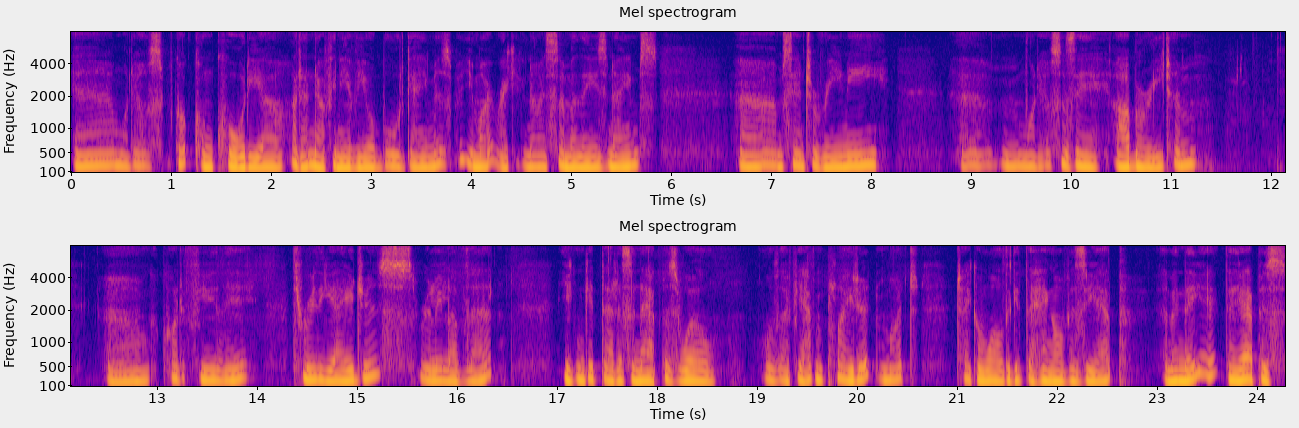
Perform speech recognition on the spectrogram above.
And what else? We've got Concordia. I don't know if any of you are board gamers, but you might recognise some of these names. Um, Santorini. Um, what else is there? Arboretum. Um, got quite a few there. Through the Ages, really love that. You can get that as an app as well. Although if you haven't played it, it might take a while to get the hang of as the app. I mean, the the app is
